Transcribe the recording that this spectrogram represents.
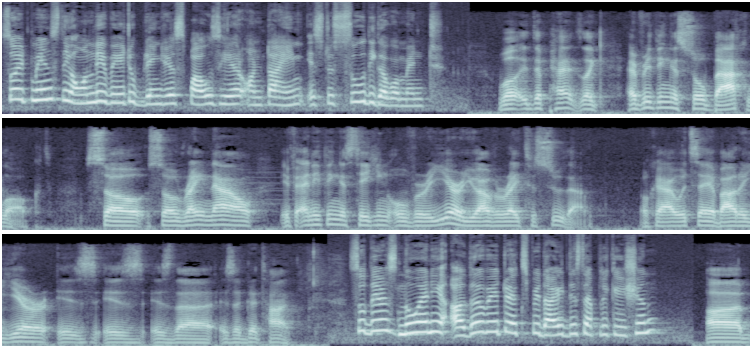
So it means the only way to bring your spouse here on time is to sue the government. Well, it depends. Like everything is so backlogged. So so right now, if anything is taking over a year, you have a right to sue them. Okay, I would say about a year is is is the is a good time. So there's no any other way to expedite this application? Uh,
